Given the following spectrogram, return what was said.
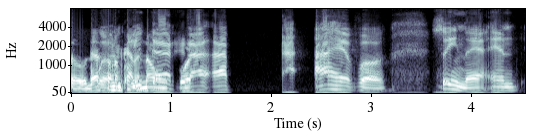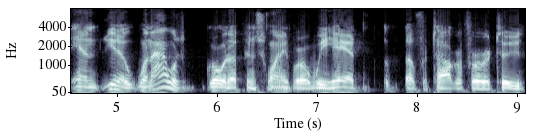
so that's well, what I'm kind of known for. I, I, I have uh, seen that, and and you know, when I was growing up in Swainsboro, we had a, a photographer or two,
